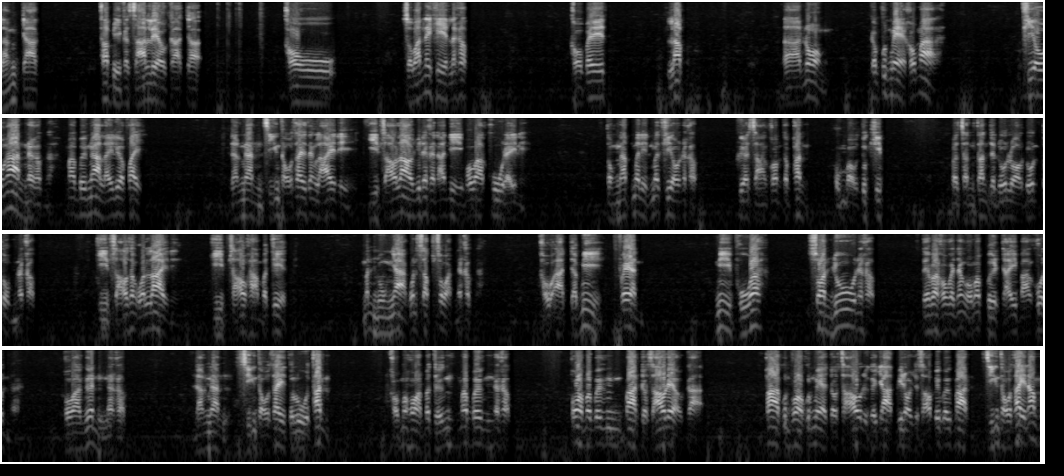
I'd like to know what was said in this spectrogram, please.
หลังจากทำเอกสารแล้วก็จะเขาสวรรค์ในเขตแล้วครับ เขาไปรับน้องกับคุณแม่เขามา เที่ยวงานนะครับนะมาเบิ่งงานไหลเรือไฟ ดังนั้น สิงห์เถาไส้ทั้งหลายนี่จีบสาวเล่าอยู่ในขณะนี้เพราะว่าคู่ใดนี่ต้องนัดมาเล่นมาเที่ยวนะครับ เพื่อสร้างความสัมพันธ์ ผมเอาตุกคลิป ประชันท่านจะโดนหลอกโดนตบนะครับ กีบสาวทั้งออนไลน์นี่กีบสาวข้ามประเทศ มันยุ่งยากมันซับซ้อนนะครับ เขาอาจจะมีแฟน มีผัวซ่อนอยู่นะครับ แต่ว่าเขาก็ยังออกมาเปิดใจบางคนนะเพราะว่าเงินนะครับ ดังนั้น สิงห์เถาไส้ตะลูท่าน เขามาหอดมาถึงมาเบิงนะครับพอมาเบิงบ้านเจ้าสาวแล้วกะ พาคุณพ่อคุณแม่เจ้าสาวหรือก็ญาติพี่น้องเจ้าสาวไปเบิงบ้าน สิงห์เถาไส้น้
